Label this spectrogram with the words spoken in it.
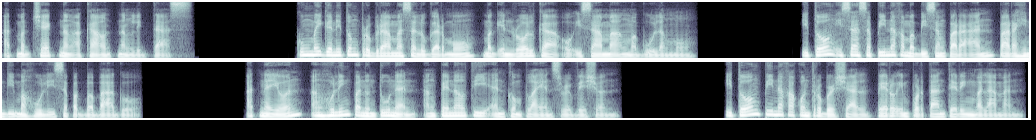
at mag-check ng account ng ligtas. Kung may ganitong programa sa lugar mo, mag-enroll ka o isama ang magulang mo. Ito ang isa sa pinakamabisang paraan para hindi mahuli sa pagbabago. At ngayon, ang huling panuntunan, ang Penalty and Compliance Revision. Ito ang pinaka-controversial pero importante ring malaman.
